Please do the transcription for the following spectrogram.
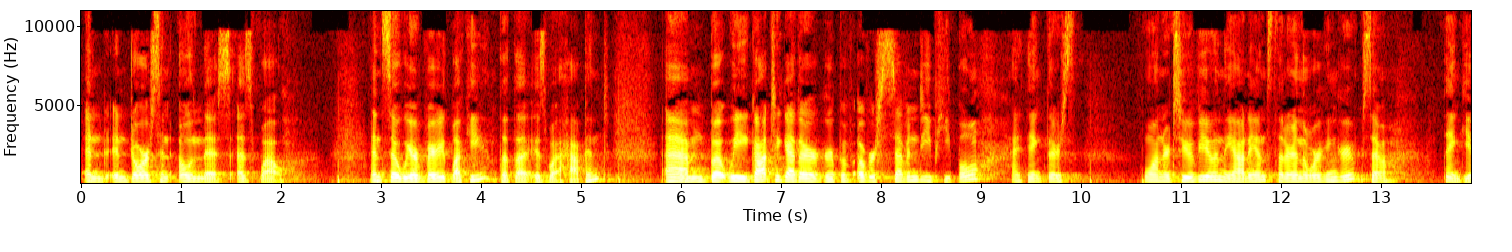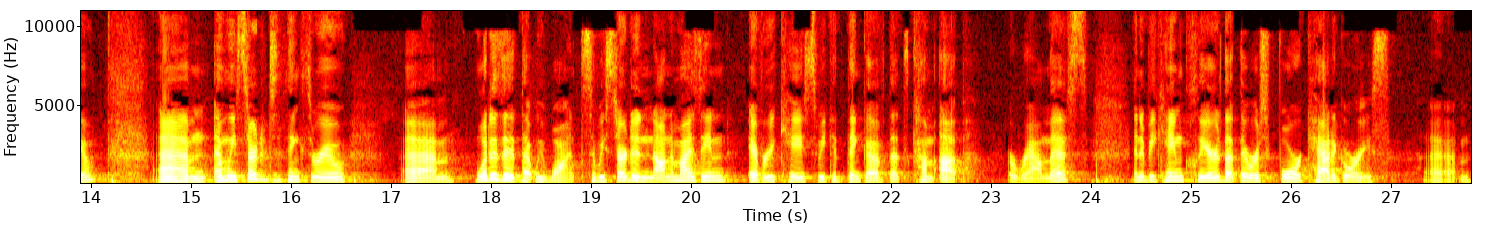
and endorse and own this as well. And so we are very lucky that that is what happened. Um, but we got together a group of over 70 people. I think there's one or two of you in the audience that are in the working group, so thank you. Um, and we started to think through um, what is it that we want? So we started anonymizing every case we could think of that's come up around this, and it became clear that there was four categories um,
